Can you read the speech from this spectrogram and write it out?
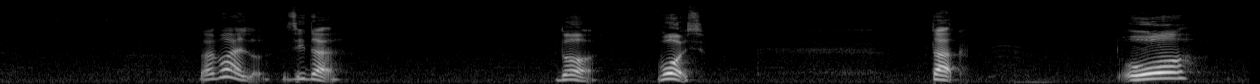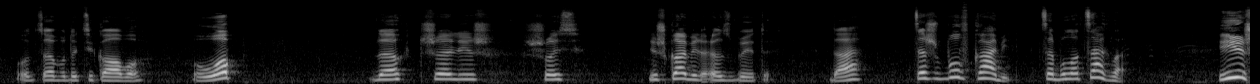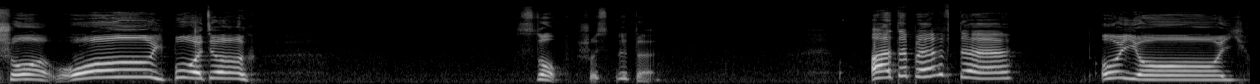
Нормально, зійде. Да. Ось. Так. О! Оце буде цікаво. Оп! Легше ліж щось. Ніж камінь розбити. Да? Це ж був камінь. Це була цегла. І що? Ой, потяг! Стоп, щось не те. А тепер в те. Ой-ой.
